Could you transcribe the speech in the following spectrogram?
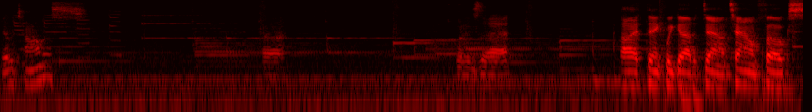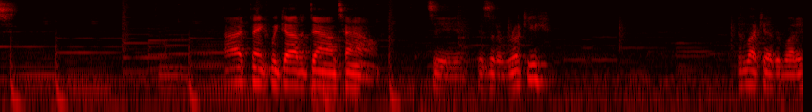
Go Thomas. Uh, what is that? I think we got it downtown, folks. I think we got it downtown. Let's see, is it a rookie? Good luck, everybody.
